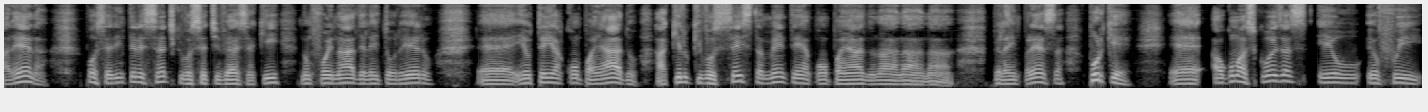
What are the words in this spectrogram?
Arena, pô, seria interessante que você tivesse aqui, não foi nada eleitoreiro. É, eu tenho acompanhado aquilo que vocês também têm acompanhado na, na, na pela imprensa. Por quê? É, algumas coisas eu, eu fui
